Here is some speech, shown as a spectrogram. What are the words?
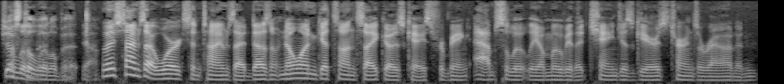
Just a little bit. Yeah. Well, there's times that works and times that doesn't. No one gets on Psycho's case for being absolutely a movie that changes gears, turns around, and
